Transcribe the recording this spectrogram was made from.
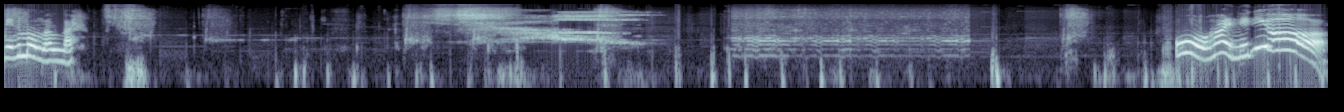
Benim olmalılar. Ne diyor?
